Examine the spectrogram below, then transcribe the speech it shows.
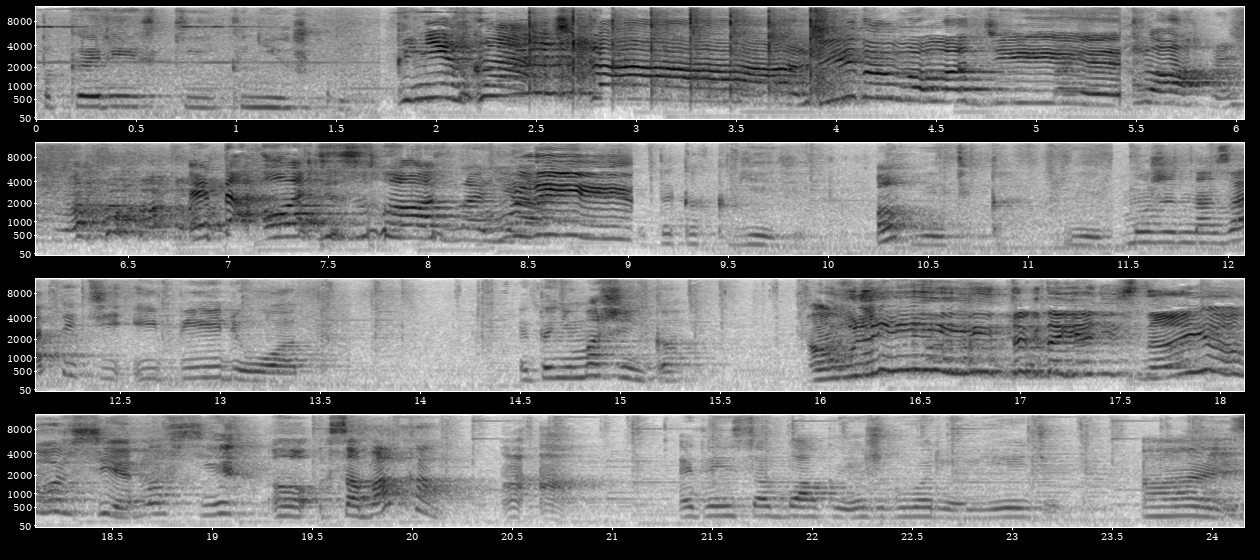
По-корейски книжку. Книжка! Это очень сложно. Блин! Это как едет. А? Ветика. Едет. Может назад идти и вперед. Это не машинка. А, блин, тогда я не знаю вообще. Вообще. А, собака? А-а. Это не собака, я же говорю, едет. Ай,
